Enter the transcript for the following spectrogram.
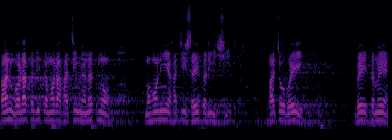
અન ઘોડા કદી તમારા સાચી મહેનતમાં મહોનીએ સાચી સહી કરી છે. સાચો ભાઈ ભાઈ તમે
